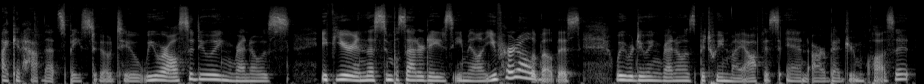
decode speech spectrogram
I could have that space to go to. We were also doing renos. If you're in the Simple Saturdays email, you've heard all about this. We were doing renos between my office and our bedroom closet.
